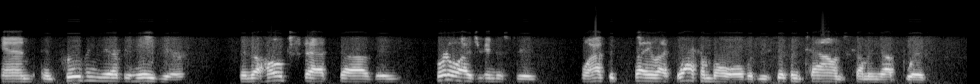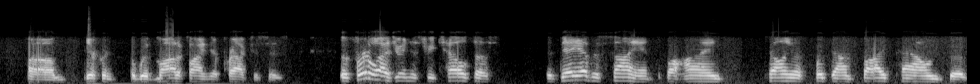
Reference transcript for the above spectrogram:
and improving their behavior in the hopes that uh, the fertilizer industry will have to play like whack-a-mole with these different towns coming up with um, different with modifying their practices. The fertilizer industry tells us that they have the science behind telling us put down five pounds of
